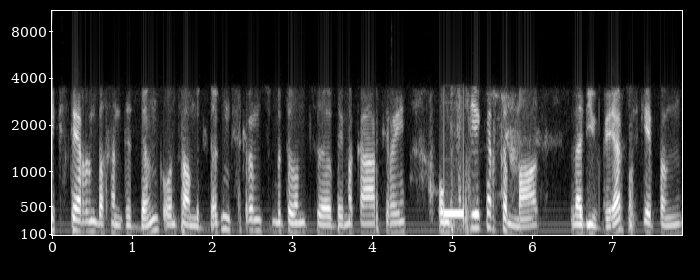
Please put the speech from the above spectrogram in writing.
ekstern begin te dink, ons sal met dinkskrims met ons uh, bymekaar kry om seker te maak dat die werkskepping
